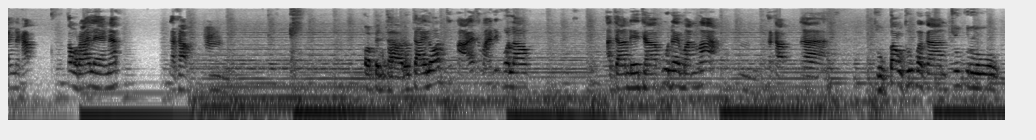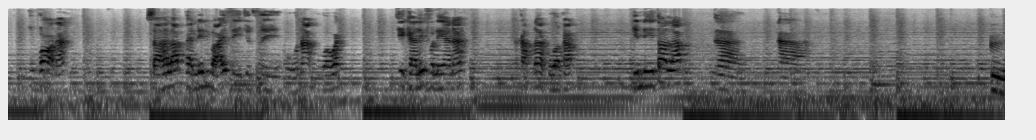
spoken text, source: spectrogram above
งนะครับ ต้องร้ายแรงนะนะครับอืมก็เป็นข่าวใจร้อนที่หายสมัยนี้คนเรา อาจารย์เดชาพูดได้มันมากนะครับถูกต้องทุกประการจุกรูทุกข้อนะสหรัฐแผ่นดินไหว 4.4 โอ้น่ากลัวเว้ยที่แคลิฟอร์เนียนะนะครับน่ากลัวครับ ยินดีต้อนรับอ่าอ่า อืม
